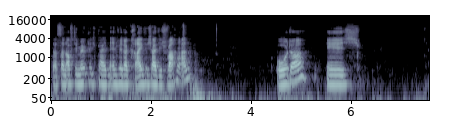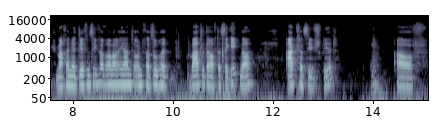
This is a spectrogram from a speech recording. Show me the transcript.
Das dann oft die Möglichkeiten, entweder greife ich halt die Schwachen an oder ich mache eine defensivere Variante und versuche, warte darauf, dass der Gegner aggressiv spielt auf,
